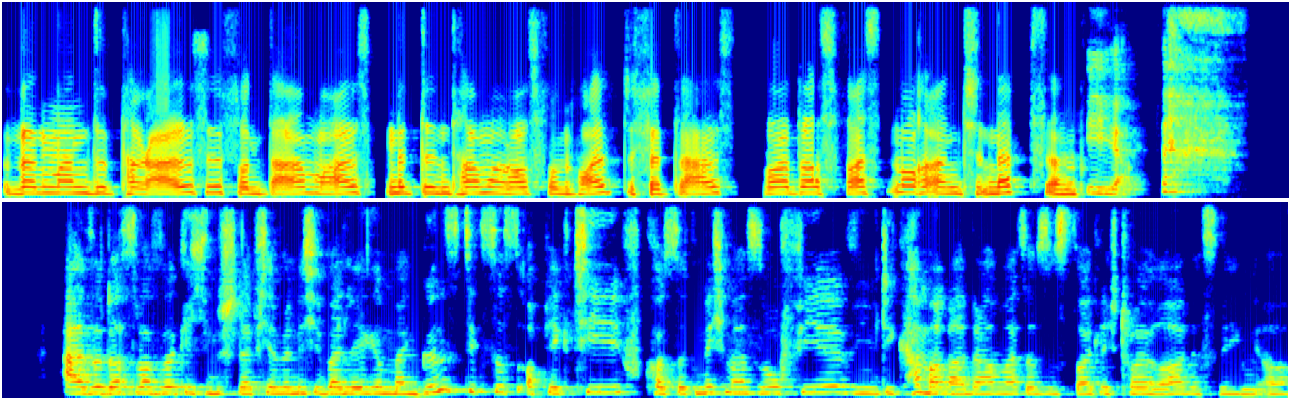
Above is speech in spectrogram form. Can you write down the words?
wenn man die Preise von damals mit den Kameras von heute vergleicht, war das fast noch ein Schnäppchen. Ja. Also das war wirklich ein Schnäppchen, wenn ich überlege, mein günstigstes Objektiv kostet nicht mal so viel wie die Kamera damals, also ist deutlich teurer, deswegen äh,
